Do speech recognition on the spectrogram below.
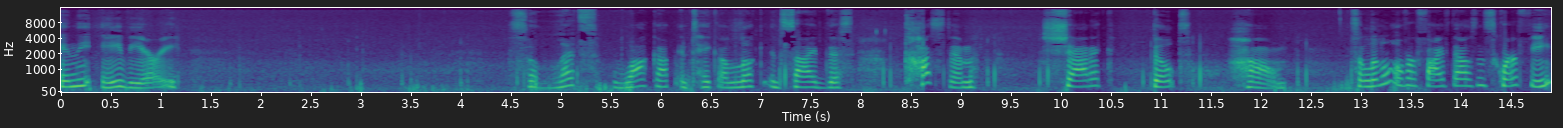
in the aviary. So let's walk up and take a look inside this custom Shattuck built home. It's a little over 5,000 square feet.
